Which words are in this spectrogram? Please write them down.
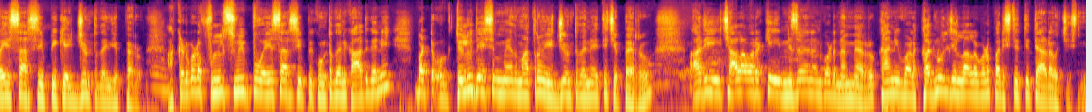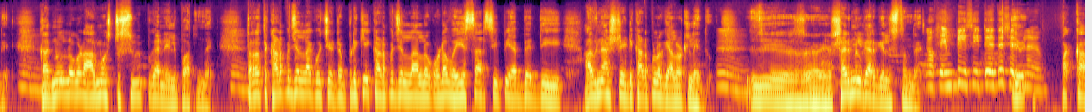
వైఎస్ఆర్సీపీకి ఎడ్జ్ ఉంటుందని చెప్పారు. అక్కడ కూడా ఫుల్ స్వీప్ వైఎస్ఆర్సీపీకి ఉంటుందని కాదు కానీ బట్ తెలుగుదేశం మీద మాత్రం ఎడ్జ్ ఉంటుందని అయితే చెప్పారు. అది చాలా వరకు నిజమేనని కూడా నమ్మారు. కానీ వాళ్ళ కర్నూలు జిల్లాలో కూడా పరిస్థితి తేడా వచ్చేసింది. కర్నూలులో కూడా ఆల్మోస్ట్ స్వీప్గానే వెళ్ళిపోతుంది. తర్వాత కడప జిల్లాకు వచ్చేటప్పటికి కడప జిల్లాలో కూడా వైఎస్ఆర్సీపీ అభ్యర్థి అవినాష్ రెడ్డి కడపలో గెలవట్లేదు షర్మిల్ గారు గెలుస్తుంది. పక్కా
